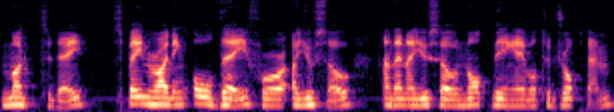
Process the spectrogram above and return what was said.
mugged today. Spain riding all day for Ayuso, and then Ayuso not being able to drop them,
